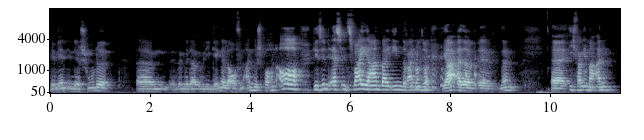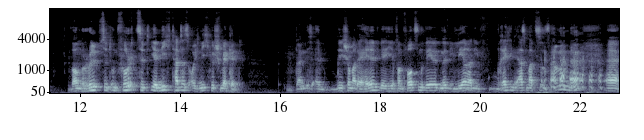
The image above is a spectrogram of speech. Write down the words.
wir werden in der Schule ähm, wenn wir da über die Gänge laufen, angesprochen, oh, wir sind erst in zwei Jahren bei Ihnen dran und so. Ja, also äh, ne? äh, ich fange immer an, warum rülpset und furzet ihr nicht, hat es euch nicht geschmeckt? Dann ist, äh, bin ich schon mal der Held, wer hier von Furzen redet. Ne? Die Lehrer, die brechen erstmal zusammen. Ne? äh,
